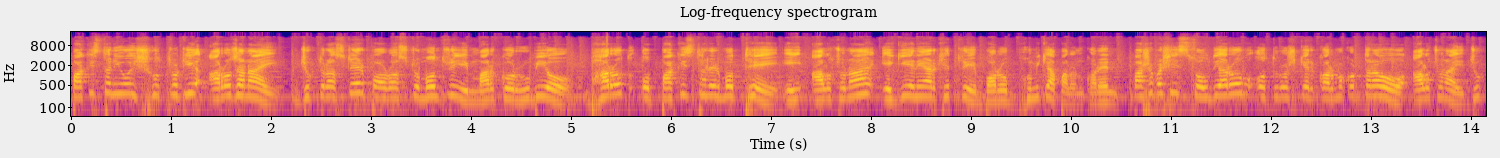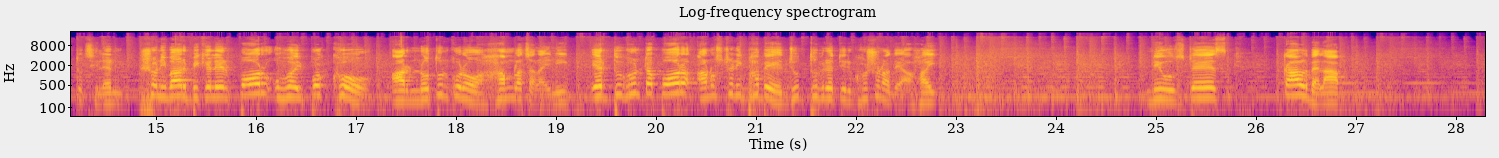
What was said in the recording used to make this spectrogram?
পাকিস্তানি ওই সূত্রটি আরও জানায় যুক্তরাষ্ট্রের পররাষ্ট্রমন্ত্রী মার্কো রুবিও ভারত ও পাকিস্তানের মধ্যে এই আলোচনা এগিয়ে নেয়ার ক্ষেত্রে বড় ভূমিকা পালন করেন। পাশাপাশি সৌদি আরব ও তুরস্কের কর্মকর্তারাও আলোচনায় যুক্ত ছিলেন। শনিবার বিকেলের পর উভয় পক্ষ আর নতুন কোনো হামলা চালায়নি। এর দু ঘণ্টা পর আনুষ্ঠানিকভাবে যুদ্ধবিরতির ঘোষণা দেওয়া হয়। News desk, Kalbela.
